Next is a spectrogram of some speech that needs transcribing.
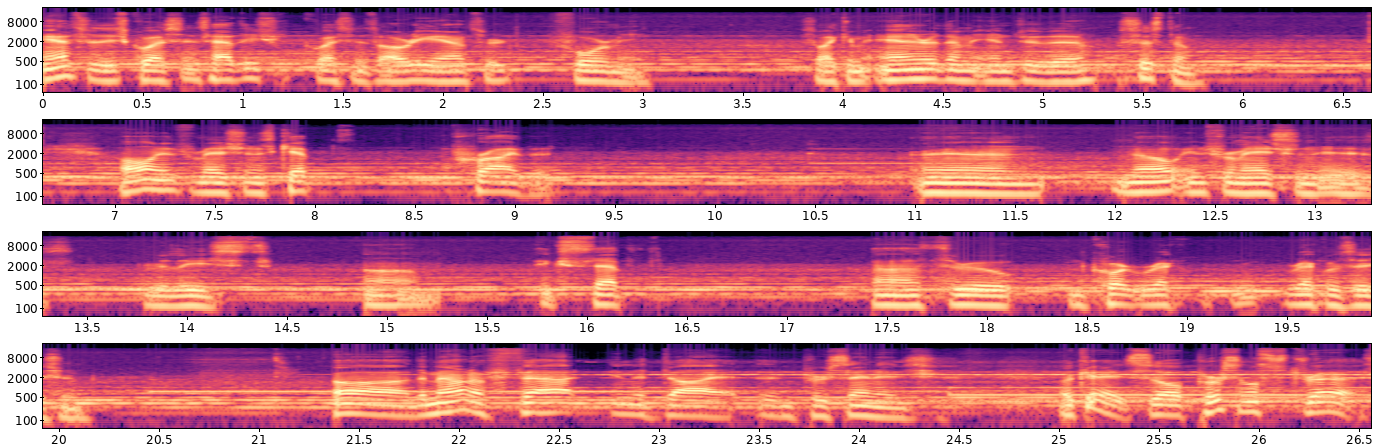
answer these questions, have these questions already answered for me, so I can enter them into the system. All information is kept private, and no information is released um, except uh, through court rec- requisition. Uh, the amount of fat in the diet in percentage. Okay, so personal stress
